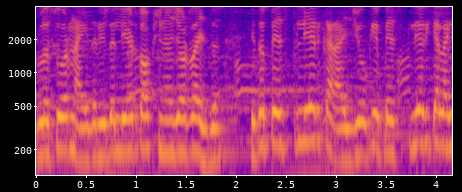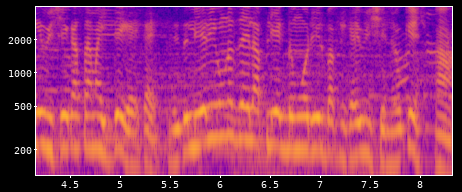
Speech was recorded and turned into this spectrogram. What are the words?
प्लसवर नाही तर इथं लेअरचं ऑप्शन याच्यावर जायचं. इथं पेस्ट लेअर करायची ओके? पेस्ट लेअर केला की विषय कसा माहिती आहे काय काय? तर इथं लेअर येऊनच जाईल आपली एकदम वर येईल बाकी काही विषय नाही ओके? हां.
